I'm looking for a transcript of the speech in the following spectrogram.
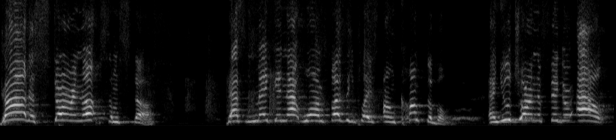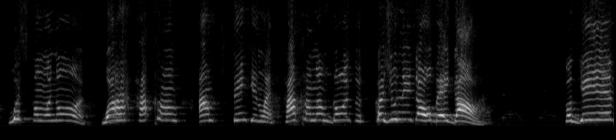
God is stirring up some stuff that's making that warm, fuzzy place uncomfortable. And you trying to figure out what's going on. Why? How come I'm thinking like, how come I'm going through? Because you need to obey God. Forgive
